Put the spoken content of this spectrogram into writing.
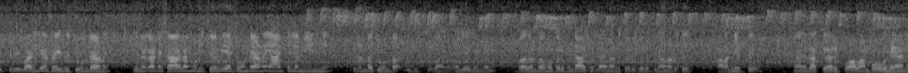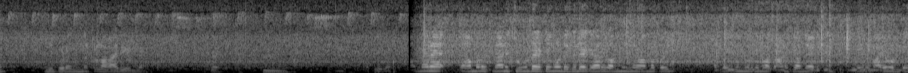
ഒത്തിരി വലിയ സൈസ് ചൂണ്ടയാണ്. ഇതിനെക്കാട്ടി ശാലം കൂടി ചെറിയ ചൂണ്ടയാണ് ആറ്റിലെ മീനിന് ഇടേണ്ട ചൂണ്ട. ഇത് വലിയ ചൂണ്ടയാണ്. അപ്പോൾ അതുകൊണ്ട് നമുക്ക് കുരുപ്പിന്റെ ആവശ്യമില്ല. അതിനാണ് ഒരു അടുത്ത് കളഞ്ഞിട്ട് ഞാനിതാ കയറി പോവാൻ പോവുകയാണ്. ഇനിയിപ്പോൾ ഇവിടെ നിന്നിട്ടുള്ള കാര്യമില്ല. ഓക്കെ. അങ്ങനെ നമ്മൾ ഞാൻ ചൂണ്ട ഇട്ടും കൊണ്ട് ഇതിലേ കയറി വന്ന് ഇങ്ങനെ വന്നപ്പോൾ അപ്പോൾ ഇതും കൂടി നിങ്ങളെ കാണിക്കാമെന്ന് വിചാരിച്ചു ഇതിലൊരു മരമുണ്ട്.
